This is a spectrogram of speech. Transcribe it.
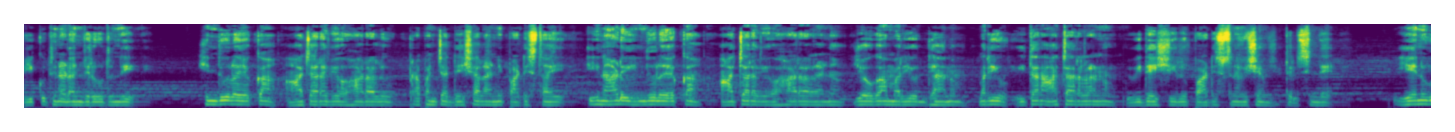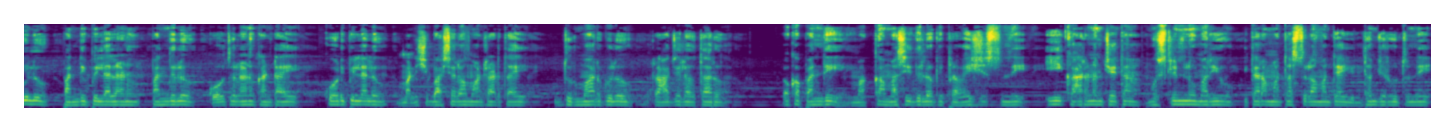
పీకు తినడం జరుగుతుంది. హిందువుల యొక్క ఆచార వ్యవహారాలు ప్రపంచ దేశాలన్నీ పాటిస్తాయి. ఈనాడు హిందువుల యొక్క ఆచార వ్యవహారాలైన యోగా మరియు ధ్యానం మరియు ఇతర ఆచారాలను విదేశీయులు పాటిస్తున్న విషయం తెలిసిందే. ఏనుగులు పంది పిల్లలను పందులు కోతులను కంటాయి. కోడిపిల్లలు మనిషి భాషలో మాట్లాడతాయి. దుర్మార్గులు రాజులవుతారు. ఒక పంది మక్కా మసీదులోకి ప్రవేశిస్తుంది. ఈ కారణం చేత ముస్లింలు మరియు ఇతర మతస్థుల మధ్య యుద్ధం జరుగుతుంది.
